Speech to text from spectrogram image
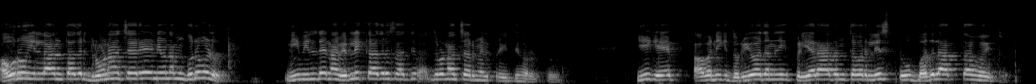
ಅವರು ಇಲ್ಲ ಅಂತಾದ್ರೆ ದ್ರೋಣಾಚಾರ್ಯ ನೀವು ನಮ್ಮ ಗುರುಗಳು. ನೀವಿಲ್ಲದೆ ನಾವು ಇರ್ಲಿಕ್ಕಾದ್ರೂ ಸಾಧ್ಯವ? ದ್ರೋಣಾಚಾರ್ಯ ಮೇಲೆ ಪ್ರೀತಿ ಹೊರಟು. ಹೀಗೆ ಅವನಿಗೆ ದುರ್ಯೋಧನಿಗೆ ಪ್ರಿಯರಾದಂಥವ್ರ ಲಿಸ್ಟು ಬದಲಾಗ್ತಾ ಹೋಯಿತು.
